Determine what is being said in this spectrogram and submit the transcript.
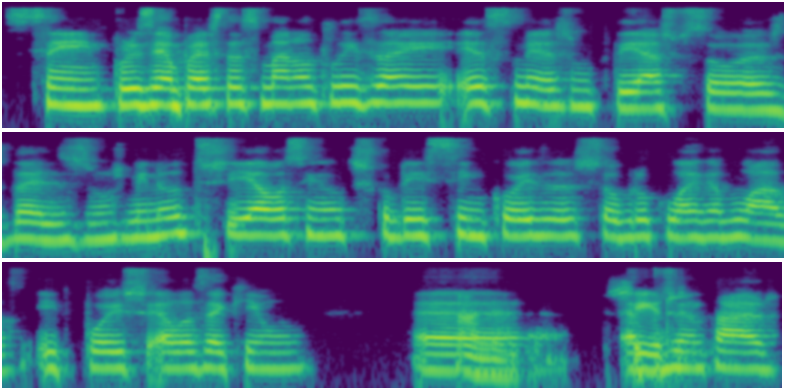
Sim, por exemplo, esta semana utilizei esse mesmo, pedi às pessoas, dei-lhes uns minutos e elas tinham descobrir cinco coisas sobre o colega do lado e depois elas é que iam uh, apresentar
